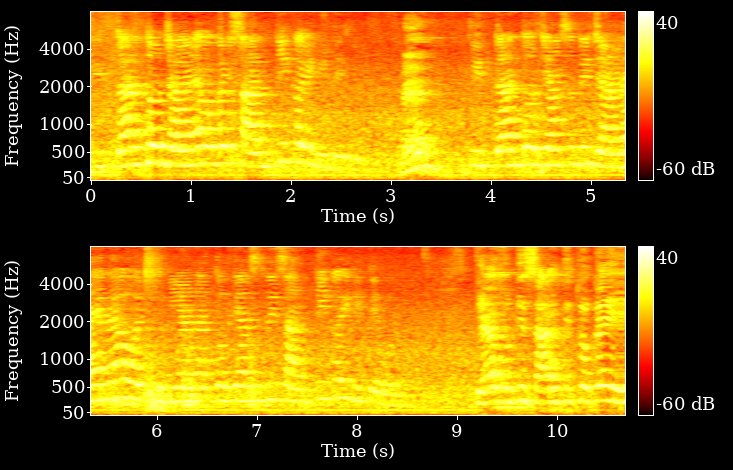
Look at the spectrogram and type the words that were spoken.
સિદ્ધાંતો જાણ્યા વગર શાંતિ કઈ રીતે હે સિદ્ધાંતો જ્યાં સુધી જાણ્યા ના હોય દુનિયાના તો ત્યાં સુધી શાંતિ કઈ રીતે હોય ત્યાં સુધી શાંતિ તો કઈ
